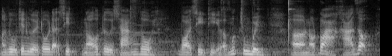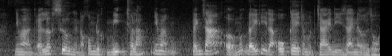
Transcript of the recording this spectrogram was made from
Mặc dù trên người tôi đã xịt nó từ sáng rồi vòi xịt thì ở mức trung bình à, nó tỏa khá rộng nhưng mà cái lớp xương thì nó không được mịn cho lắm. Nhưng mà đánh giá ở mức đấy thì là ok cho một chai designer rồi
